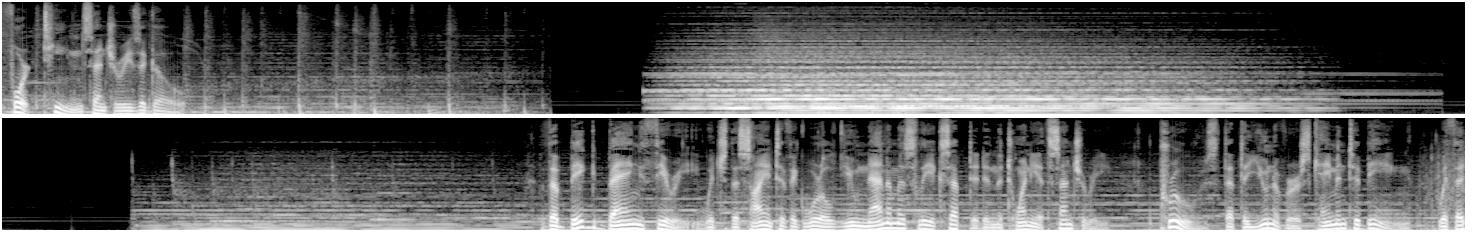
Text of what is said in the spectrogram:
14 centuries ago. The Big Bang Theory, which the scientific world unanimously accepted in the 20th century, proves that the universe came into being with a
